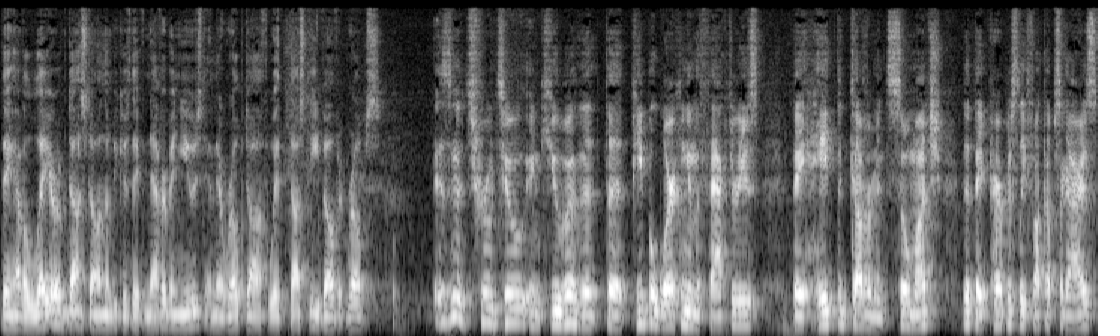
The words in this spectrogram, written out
They have a layer of dust on them because they've never been used, and they're roped off with dusty velvet ropes. Isn't it true too in Cuba that the people working in the factories they hate the government so much that they purposely fuck up cigars?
